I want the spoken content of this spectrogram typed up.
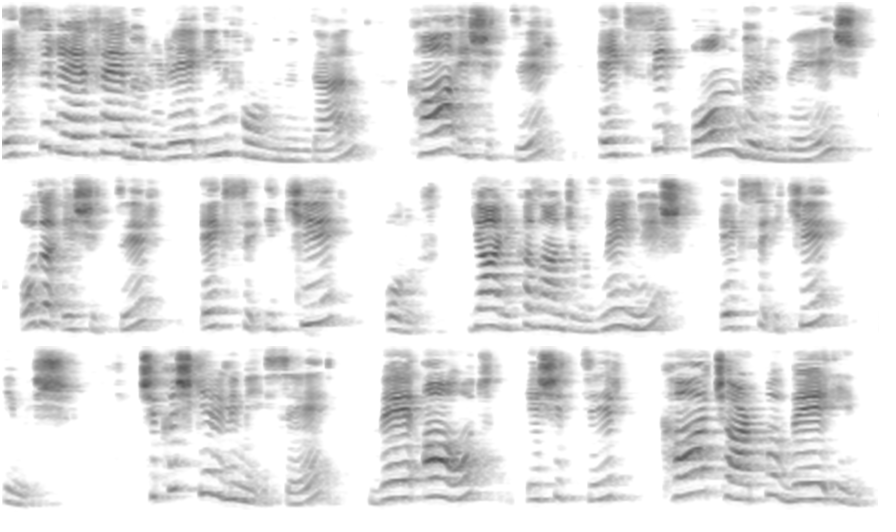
eksi RF bölü Rin formülünden K eşittir eksi 10 bölü 5 o da eşittir eksi 2 olur. Yani kazancımız neymiş? Eksi 2 imiş. Çıkış gerilimi ise V out eşittir K çarpı V in.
